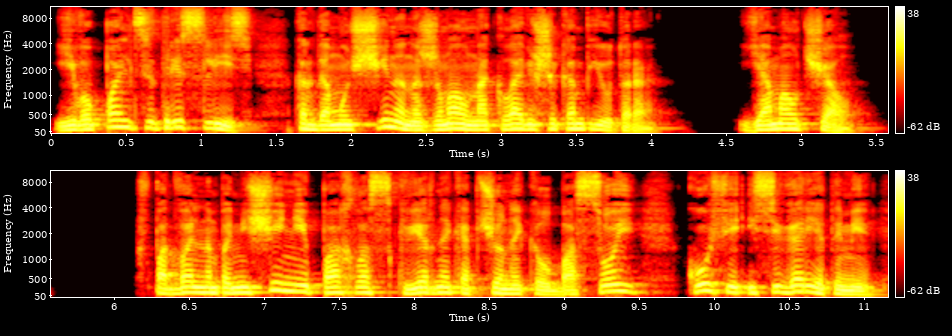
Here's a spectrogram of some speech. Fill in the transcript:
Его пальцы тряслись, когда мужчина нажимал на клавиши компьютера. Я молчал. В подвальном помещении пахло скверной копченой колбасой, кофе и сигаретами,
